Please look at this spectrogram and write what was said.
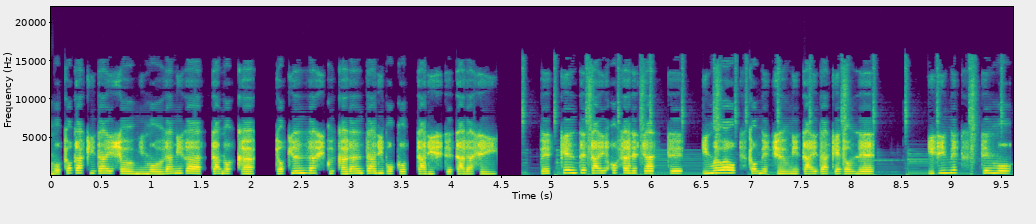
元ガキ大将にも恨みがあったのか、ドキュンらしく絡んだりボコったりしてたらしい。別件で逮捕されちゃって、今はお勤め中みたいだけどね。いじめつっても、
